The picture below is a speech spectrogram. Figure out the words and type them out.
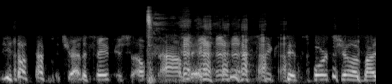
You don't have to try to save yourself now, man. Six hit sports show and my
